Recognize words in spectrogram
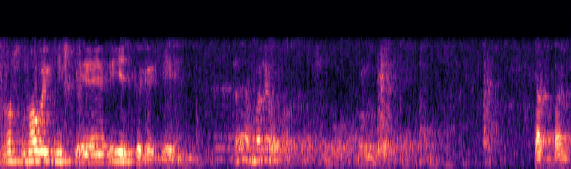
Потому что новые книжки есть кое-какие. Да, я болел просто. Ну, Как так?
